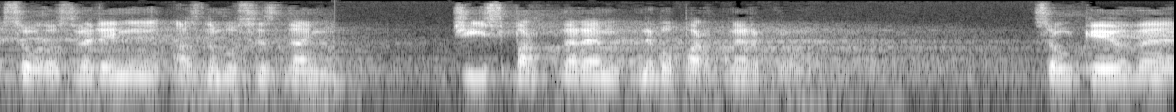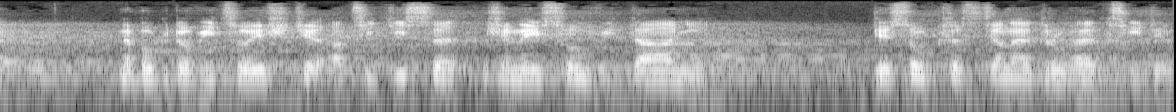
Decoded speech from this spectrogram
jsou rozvedení a znovu se zdaní. Žijí s partnerem nebo partnerkou. Jsou gejové nebo kdo ví co ještě a cítí se, že nejsou vítáni, že jsou křesťané druhé třídy.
